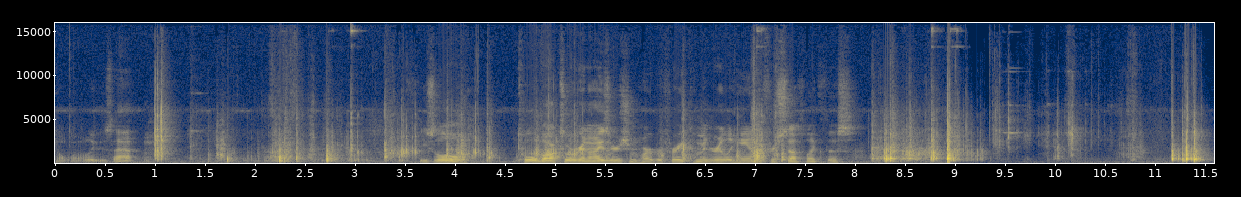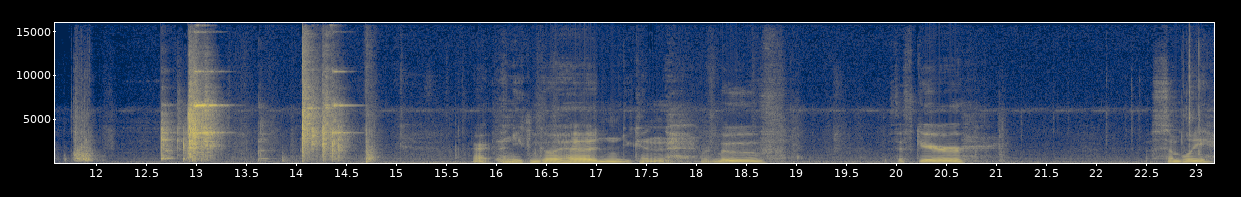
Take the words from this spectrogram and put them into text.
Don't want to lose that. These little toolbox organizers from Harbor Freight come in really handy for stuff like this. Alright, then you can go ahead and you can remove the fifth gear assembly.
